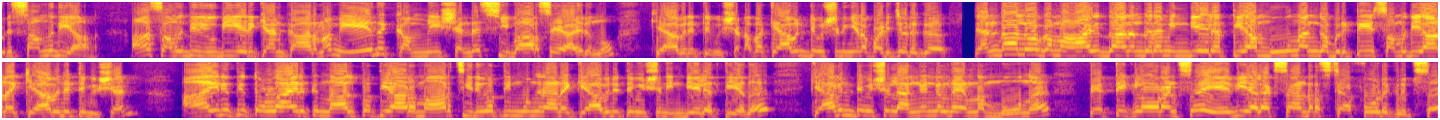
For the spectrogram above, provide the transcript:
ഒരു സമിതിയാണ്. ആ സമിതി രൂപീകരിക്കാൻ കാരണം ഏത് കമ്മീഷന്റെ ശിപാർശയായിരുന്നു ക്യാബിനറ്റ് മിഷൻ. അപ്പൊ ക്യാബിനറ്റ് മിഷൻ ഇങ്ങനെ പഠിച്ചെടുക്കുക രണ്ടാം ലോക മഹായുദ്ധാനന്തരം ഇന്ത്യയിലെത്തിയ മൂന്നംഗ ബ്രിട്ടീഷ് സമിതിയാണ് ക്യാബിനറ്റ് മിഷൻ. ആയിരത്തി തൊള്ളായിരത്തി നാൽപ്പത്തി ആറ് മാർച്ച് ഇരുപത്തി മൂന്നിനാണ് ക്യാബിനറ്റ് മിഷൻ ഇന്ത്യയിൽ എത്തിയത് ക്യാബിനറ്റ് മിഷനിൽ അംഗങ്ങളുടെ എണ്ണം മൂന്ന്. Pethick Lawrence A V Alexander Stafford Cripps.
